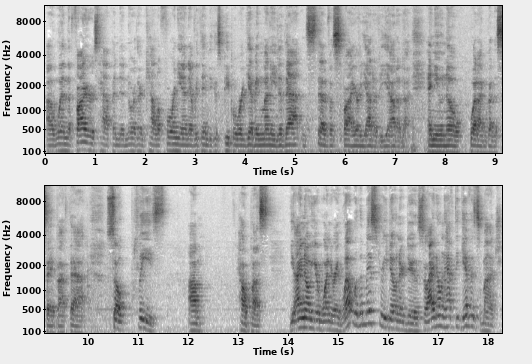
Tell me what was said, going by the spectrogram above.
uh, when the fires happened in Northern California and everything because people were giving money to that instead of Aspire, yada, yada, yada. And you know what I'm going to say about that. So please um, help us. I know you're wondering, what will the mystery donor do so I don't have to give as much?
